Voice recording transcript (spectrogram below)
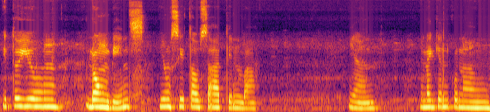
Ito yung long beans. Yung sitaw sa atin ba. Yan. Nilagyan ko ng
